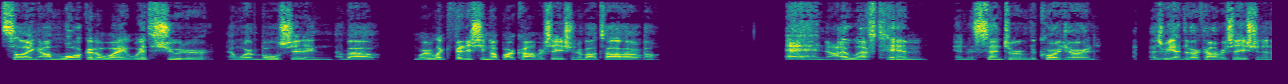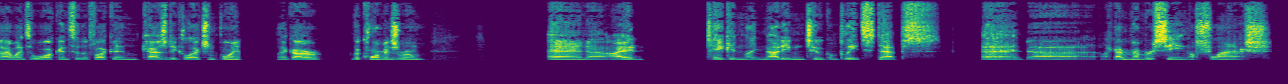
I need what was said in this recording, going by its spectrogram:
So like I'm walking away with Shuter and we're bullshitting about we're like finishing up our conversation about Tahoe. And I left him in the center of the courtyard as we ended our conversation. And I went to walk into the fucking casualty collection point, like our, the corpsman's room. And uh, I had taken like not even two complete steps. And uh, like I remember seeing a flash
